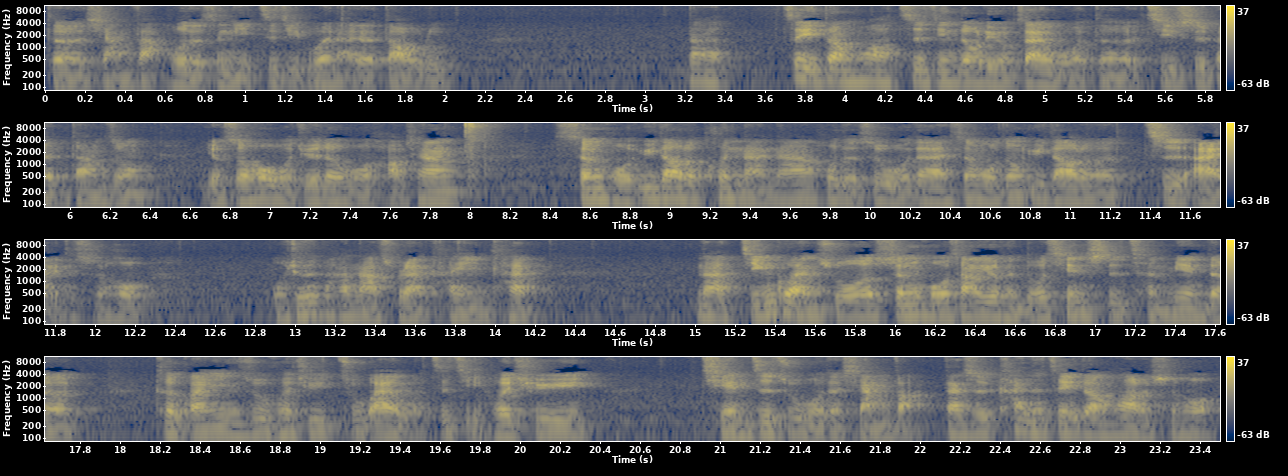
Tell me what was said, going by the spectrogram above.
的想法，或者是你自己未来的道路。那这一段话至今都留在我的记事本当中。有时候我觉得我好像生活遇到了困难啊，或者是我在生活中遇到了挚爱的时候。我就会把它拿出来看一看。那尽管说生活上有很多现实层面的客观因素会去阻碍我自己，会去钳制住我的想法，但是看着这段话的时候，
